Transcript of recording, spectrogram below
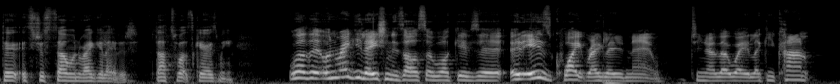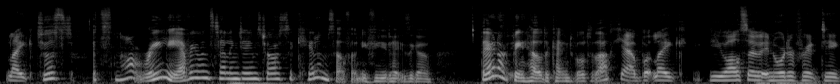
there, it's just so unregulated that's what scares me Well, the unregulation is also what gives it. It is quite regulated now. Do you know that way? Like you can't like. just it's not really everyone's telling james charles to kill himself only a few days ago They're not being held accountable to that. Yeah, but like you also, in order for it to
